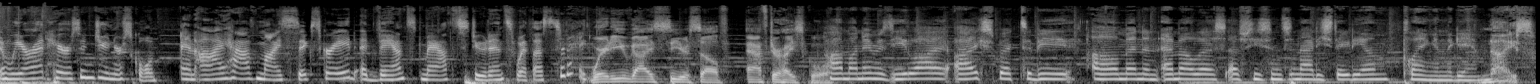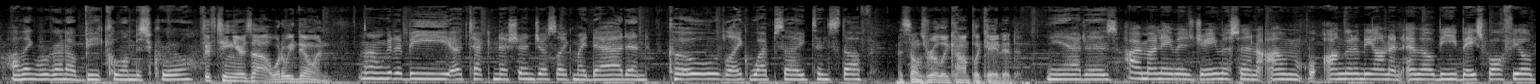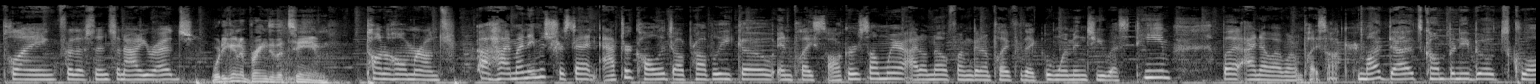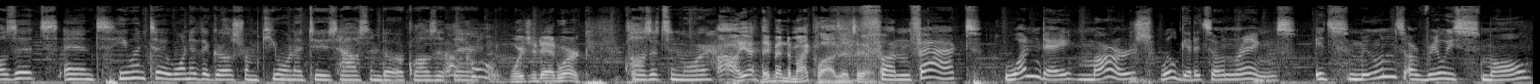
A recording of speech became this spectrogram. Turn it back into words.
And we are at Harrison Junior School, and I have my sixth grade advanced math students with us today. Where do you guys see yourself after high school? Hi, my name is Eli. I expect to be um, in an MLS FC Cincinnati Stadium playing in the game. Nice. I think we're going to beat Columbus Crew. 15 years out, what are we doing? I'm going to be a technician just like my dad and code like websites and stuff. That sounds really complicated. Yeah, it is. Hi, my name is Jameson. I'm I'm going to be on an MLB baseball field playing for the Cincinnati Reds. What are you going to bring to the team? Ton of home runs. Uh, hi, my name is Tristan. And after college, I'll probably go and play soccer somewhere. I don't know if I'm going to play for the women's U.S. team, but I know I want to play soccer. My dad's company builds closets, and he went to one of the girls from Q102's house and built a closet there. Cool. Where's your dad work? Closets and more. Oh, yeah, they've been to my closet too. Fun fact one day Mars will get its own rings. Its moons are really small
